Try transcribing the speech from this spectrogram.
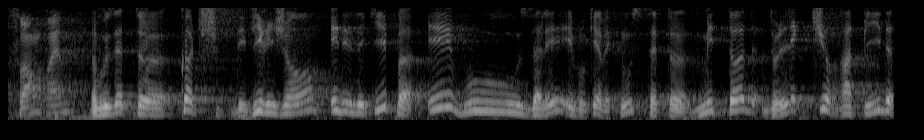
Bonsoir, Vous êtes euh, coach des dirigeants et des équipes et vous allez évoquer avec nous cette euh, méthode de lecture rapide.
